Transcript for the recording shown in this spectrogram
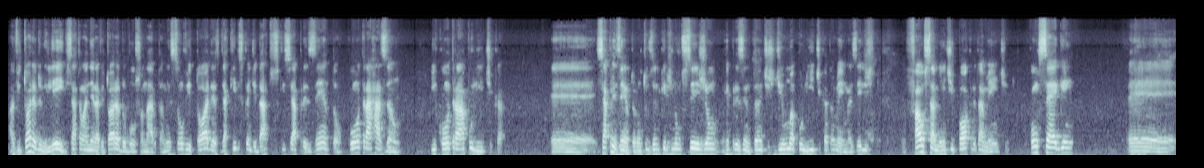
a vitória do Milley, de certa maneira, a vitória do Bolsonaro também são vitórias daqueles candidatos que se apresentam contra a razão e contra a política. É, se apresentam, não estou dizendo que eles não sejam representantes de uma política também, mas eles falsamente, hipocritamente, conseguem é,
